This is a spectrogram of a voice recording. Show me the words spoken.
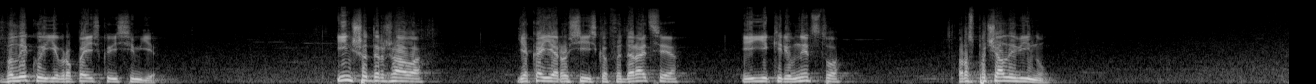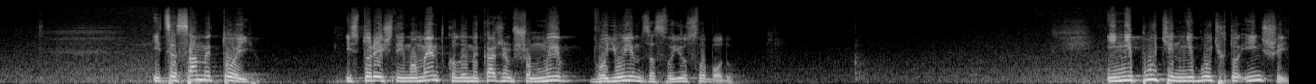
великої європейської сім'ї. Інша держава, яка є Російська Федерація і її керівництво, розпочали війну. І це саме той історичний момент, коли ми кажемо, що ми воюємо за свою свободу. І ні Путін, ні будь-хто інший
